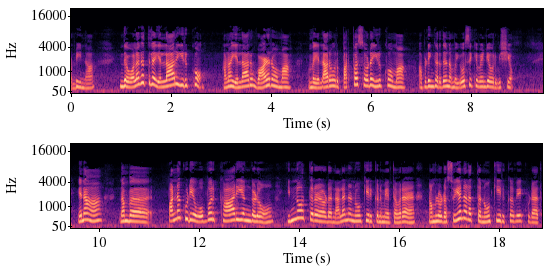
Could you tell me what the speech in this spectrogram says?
அப்படின்னா இந்த உலகத்தில் எல்லாரும் இருக்கோம். ஆனால் எல்லாரும் வாழறோமா? நம்ம எல்லாரும் ஒரு பர்பஸோடு இருக்கோமா? அப்படிங்கிறது நம்ம யோசிக்க வேண்டிய ஒரு விஷயம். ஏன்னா நம்ம பண்ணக்கூடிய ஒவ்வொரு காரியங்களும் இன்னொருத்தரோட நலனை நோக்கி இருக்கணுமே தவிர நம்மளோட சுயநலத்தை நோக்கி இருக்கவே கூடாது.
